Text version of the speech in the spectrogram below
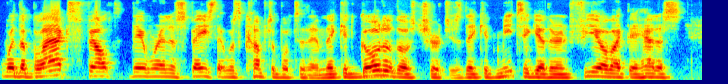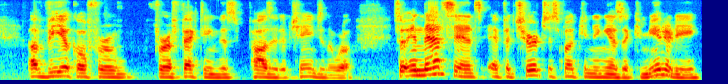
where the blacks felt they were in a space that was comfortable to them. They could go to those churches, they could meet together and feel like they had a, a vehicle for for affecting this positive change in the world. So, in that sense, if a church is functioning as a community,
